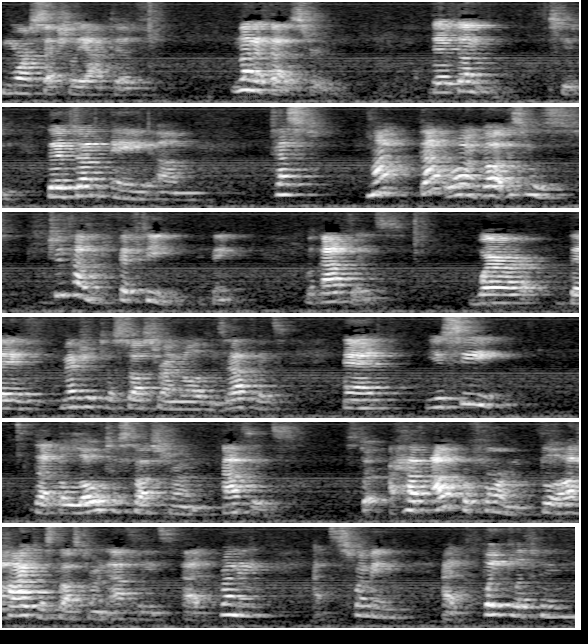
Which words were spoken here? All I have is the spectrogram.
more sexually active. None of that is true. They've done, excuse me, they've done a um, test not that long ago. This was 2015, I think, with athletes, where they've measured testosterone in all of these athletes, and you see that the low testosterone athletes have outperformed the high testosterone athletes at running, at swimming, at weightlifting.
